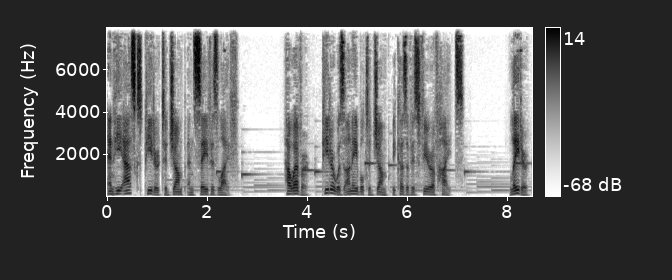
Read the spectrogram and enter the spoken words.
And he asks Peter to jump and save his life. However, Peter was unable to jump because of his fear of heights. Later,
